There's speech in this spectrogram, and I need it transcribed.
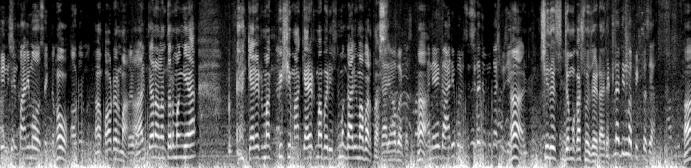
फिनिशिंग पाणी मग एकदम हो. पावडर हा पावडरमा बरोबर. आणि त्यानंतर मग या कॅरेटमा पिशीमा कॅरेटमा बरीस मग गाडीमा भरतास. गाडी वापरतात हा. आणि हे गाडी बरं सीधा जम्मू काश्मीर हा सीधे जम्मू काश्मीरचे डायरेक्ट कितला दिन मग पिकतस या? हा?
